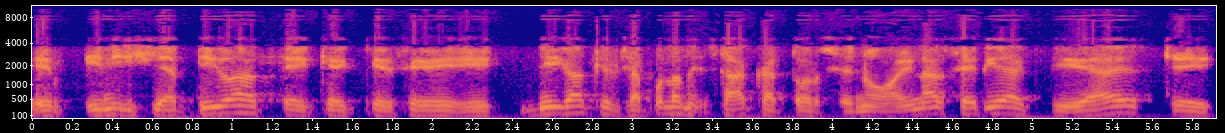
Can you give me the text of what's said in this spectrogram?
eh, iniciativa de que, que se diga que sea por la mesa 14. No, hay una serie de actividades que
